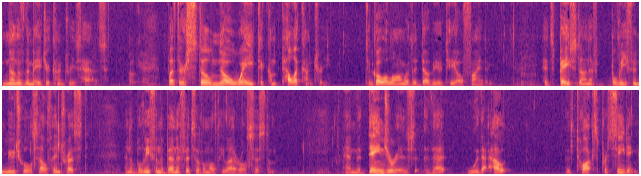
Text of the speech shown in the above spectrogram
none of the major countries has. Okay. But there's still no way to compel a country to go along with a WTO finding. Mm-hmm. It's based on a belief in mutual self interest and a belief in the benefits of a multilateral system. And the danger is that without the talks proceeding,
